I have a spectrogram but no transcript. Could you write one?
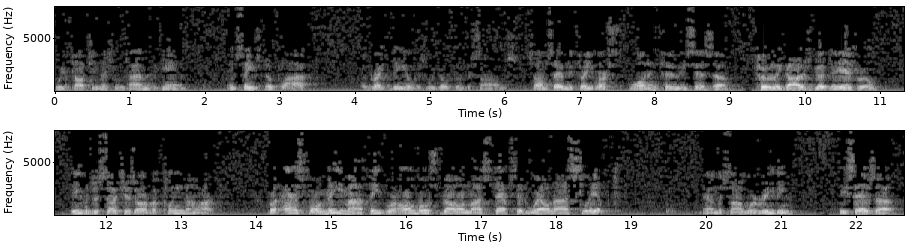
We've taught you this one time and again, and seems to apply a great deal as we go through the Psalms. Psalm 73, verse 1 and 2, he says, uh, Truly God is good to Israel, even to such as are of a clean heart. But as for me, my feet were almost gone, my steps had well nigh slipped. In the psalm we're reading, he says, uh,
